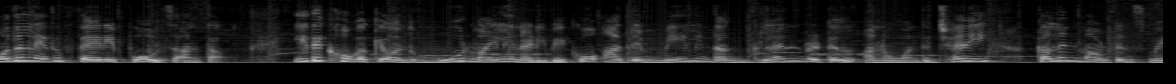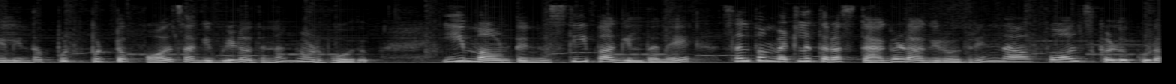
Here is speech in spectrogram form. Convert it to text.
ಮೊದಲನೇದು ಫೇರಿ ಪೂಲ್ಸ್ ಅಂತ ಇದಕ್ಕೆ ಹೋಗೋಕ್ಕೆ ಒಂದು ಮೂರು ಮೈಲಿ ನಡಿಬೇಕು. ಆದರೆ ಮೇಲಿಂದ ಗ್ಲೆನ್ ಬ್ರಿಟಲ್ ಅನ್ನೋ ಒಂದು ಝರಿ ಕಲೆನ್ ಮೌಂಟೇನ್ಸ್ ಮೇಲಿಂದ ಪುಟ್ ಪುಟ್ಟು ಫಾಲ್ಸ್ ಆಗಿ ಬೀಳೋದನ್ನು ನೋಡ್ಬೋದು. ಈ ಮೌಂಟೇನು ಸ್ಟೀಪ್ ಆಗಿಲ್ದಲೆ ಸ್ವಲ್ಪ ಮೆಟ್ಲ ಥರ ಸ್ಟ್ಯಾಗರ್ಡ್ ಆಗಿರೋದ್ರಿಂದ ಫಾಲ್ಸ್ಗಳು ಕೂಡ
